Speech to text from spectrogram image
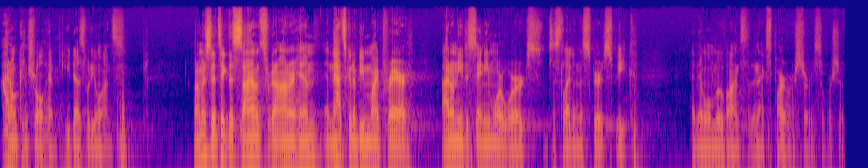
I don't control him. He does what he wants. But I'm just going to take this silence. We're going to honor him, and that's going to be my prayer. I don't need to say any more words, just letting the Spirit speak. And then we'll move on to the next part of our service of worship.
